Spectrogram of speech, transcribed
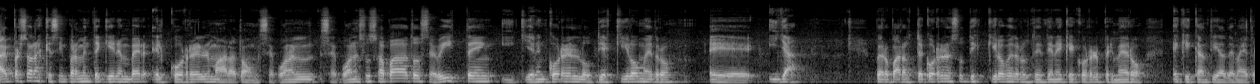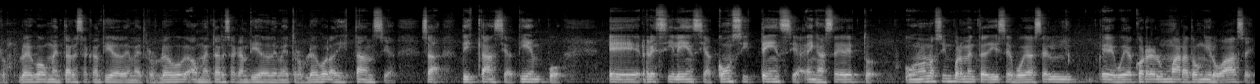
hay personas que simplemente quieren ver el correr el maratón. Se ponen, se ponen sus zapatos, se visten y quieren correr los 10 kilómetros eh, y ya. Pero para usted correr esos 10 kilómetros, usted tiene que correr primero X cantidad de metros, luego aumentar esa cantidad de metros, luego aumentar esa cantidad de metros, luego la distancia. O sea, distancia, tiempo, eh, resiliencia, consistencia en hacer esto. Uno no simplemente dice voy a hacer, eh, voy a correr un maratón y lo hace.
